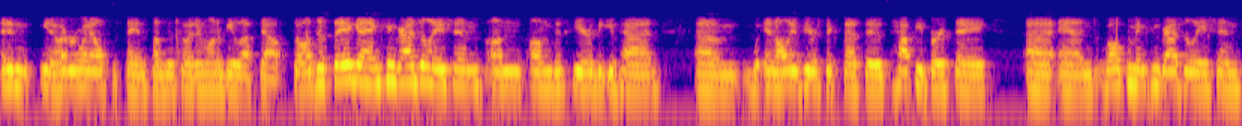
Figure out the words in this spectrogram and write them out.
I didn't, you know, everyone else is saying something, so I didn't wanna be left out. So I'll just say again, congratulations on, on this year that you've had, um, and all of your successes. Happy birthday, uh, and welcome and congratulations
